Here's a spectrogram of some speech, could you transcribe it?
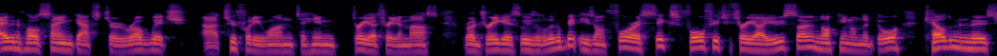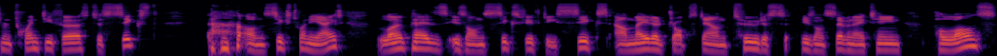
Evenepoel same gaps to Roglic, uh, 241 to him, 303 to Mas. Rodriguez loses a little bit. He's on 406, 453 Ayuso knocking on the door. Kelderman moves from 21st to sixth. on 628. Lopez is on 656. Almeida drops down two to he's on 718. Polanc,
